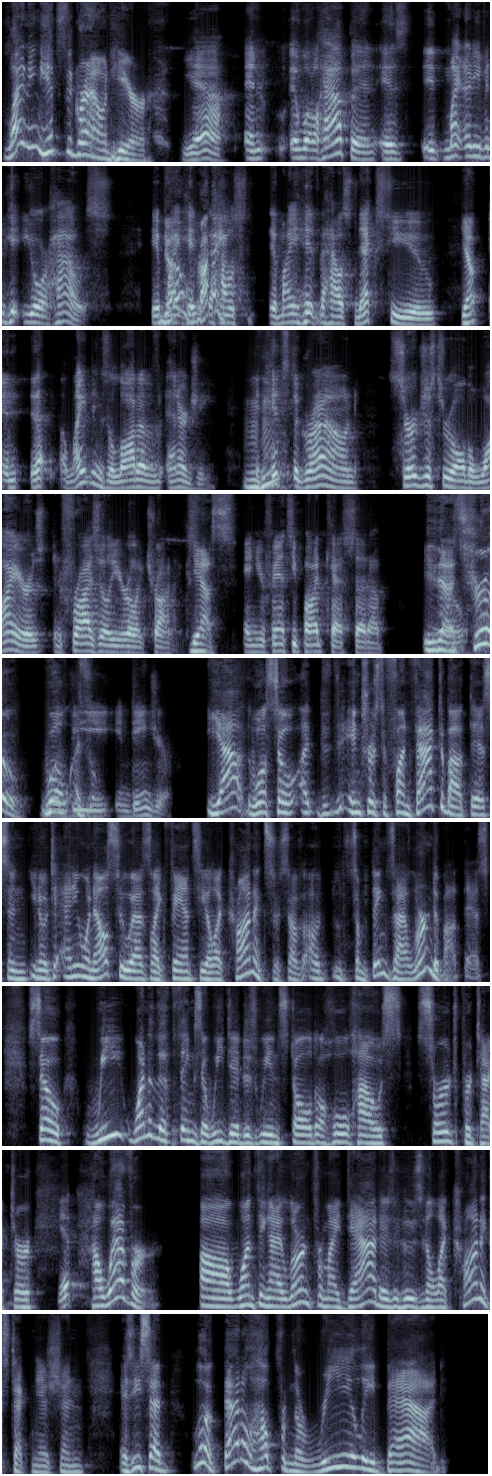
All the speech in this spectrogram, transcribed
lightning hits the ground here. Yeah, and and what'll happen is it might not even hit your house. It no, might hit right. the house. It might hit the house next to you. Yep. And that, lightning's a lot of energy. Mm-hmm. It hits the ground surges through all the wires and fries all your electronics. Yes. And your fancy podcast setup. That's know, true. Will be in danger. Yeah, well, so uh, the interest, a fun fact about this, and you know, to anyone else who has like fancy electronics or stuff, uh, some things I learned about this. So we, one of the things that we did is we installed a whole house surge protector. Yep. However, uh, one thing I learned from my dad is who's an electronics technician is he said, look, that'll help from the really bad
